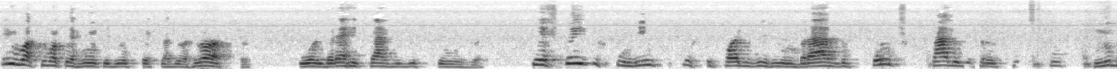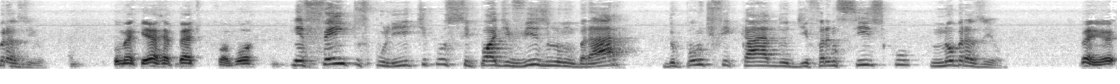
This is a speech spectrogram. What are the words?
Tenho aqui uma pergunta de um espectador nosso, o André Ricardo de Souza. Que efeitos políticos se pode vislumbrar do pontificado de Francisco no Brasil? Como é que é? Repete, por favor. Que efeitos políticos se pode vislumbrar do pontificado de Francisco no Brasil? Bem, é,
